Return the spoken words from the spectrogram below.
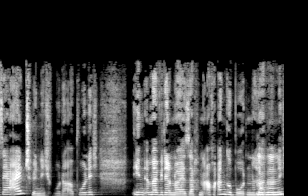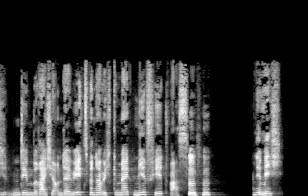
sehr eintönig wurde, obwohl ich ihnen immer wieder neue Sachen auch angeboten habe mhm. und ich in dem Bereich ja unterwegs bin, habe ich gemerkt, mir fehlt was. Mhm. Nämlich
